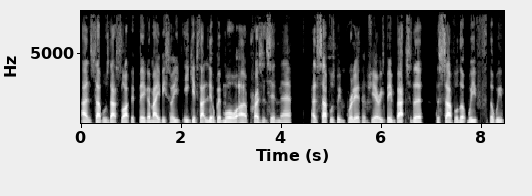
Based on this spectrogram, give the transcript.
and Saville's that slight bit bigger maybe, so he, he gives that little bit more uh, presence in there. And Saville's been brilliant this year. He's been back to the the Saville that we've that we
